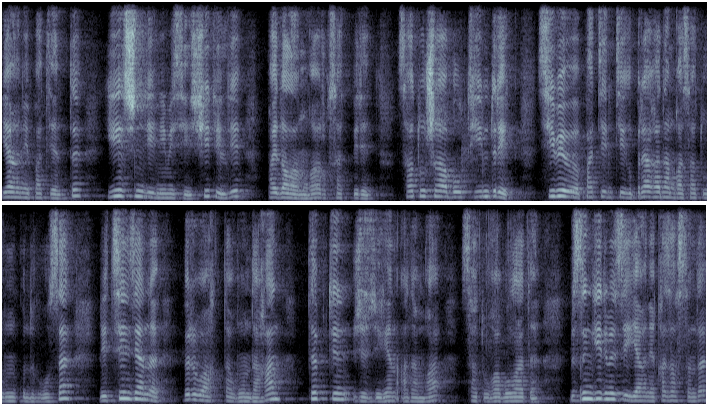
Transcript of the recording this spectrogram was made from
Яғни патентті ел ішінде немесе шетелде пайдалануға рұқсат береді. Сатушыға бұл тиімдірек. Себебі патенттегі бір ақ адамға сату мүмкіндігі болса лицензияны бір уақытта ондаған тіптен жүздеген адамға сатуға болады. Біздің елімізде яғни қазақстанда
